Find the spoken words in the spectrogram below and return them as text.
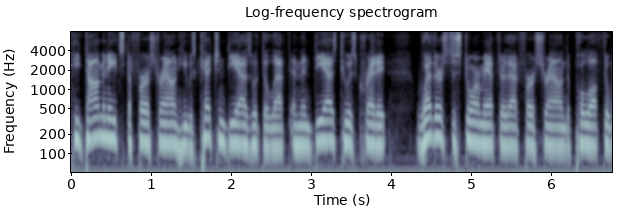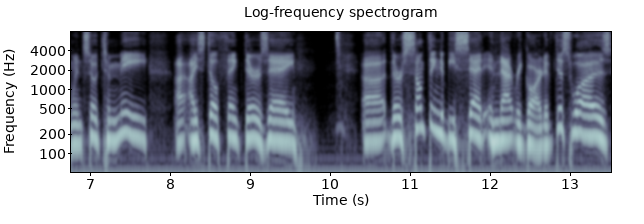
he dominates the first round. He was catching Diaz with the left. And then Diaz, to his credit, weathers the storm after that first round to pull off the win. So to me, I, I still think there's a uh, there's something to be said in that regard. If this was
